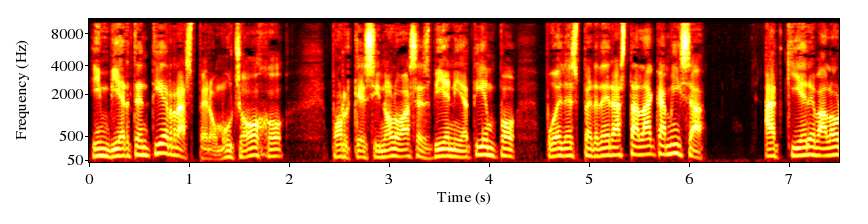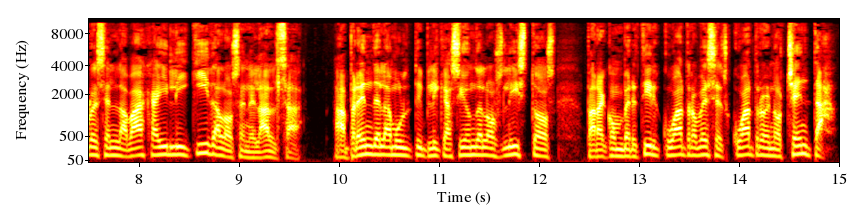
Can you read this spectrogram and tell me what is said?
Invierte en tierras, pero mucho ojo, porque si no lo haces bien y a tiempo, puedes perder hasta la camisa. Adquiere valores en la baja y liquídalos en el alza. Aprende la multiplicación de los listos para convertir cuatro veces cuatro en ochenta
